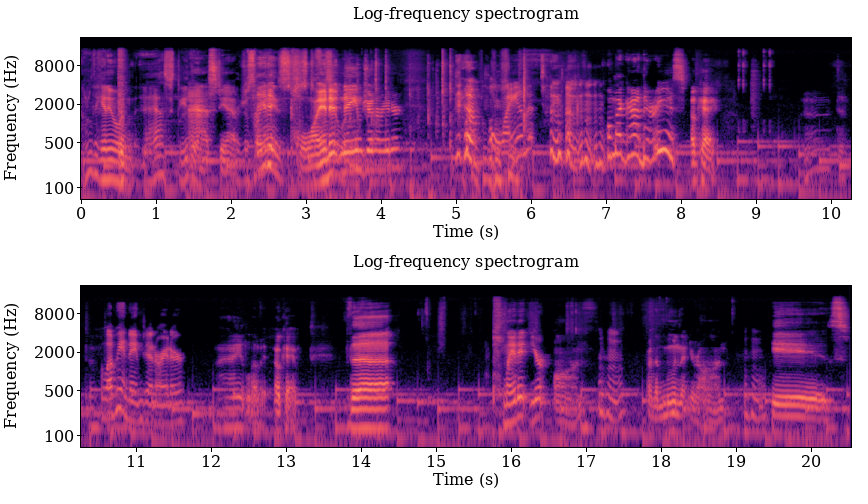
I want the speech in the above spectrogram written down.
I don't think anyone asked either. Asked, yeah. They're just like, Planet, "Hey, it's just a planet facility." name generator. planet. Oh my god, there is. Okay. Da- da- Love me a name generator. I love it. Okay. The planet you're on, hmm or the moon that you're on mm-hmm. is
